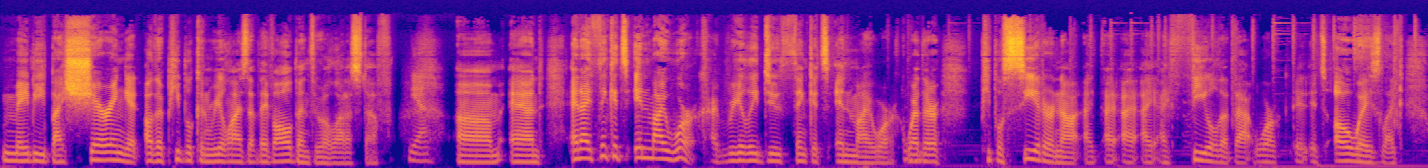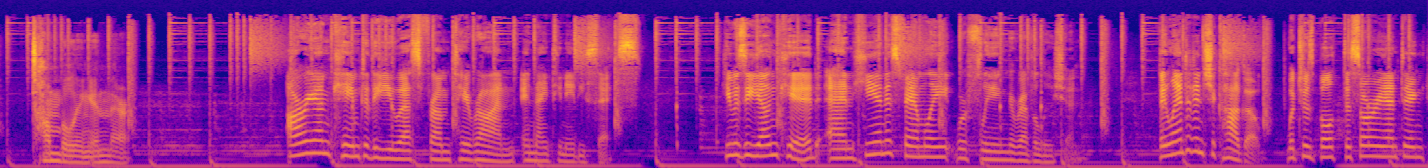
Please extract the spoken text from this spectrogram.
maybe by sharing it other people can realize that they've all been through a lot of stuff Yeah. um, and and I think it's in my work I really do think it's in my work Mm-hmm. whether people see it or not I I, I, I feel that that work it, it's always like tumbling in there Arian came to the US from Tehran in 1986. He was a young kid, and he and his family were fleeing the revolution. They landed in Chicago, which was both disorienting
